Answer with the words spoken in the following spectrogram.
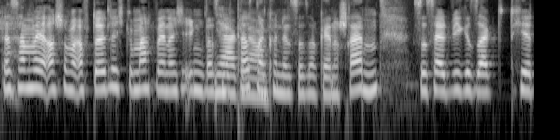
das haben wir ja auch schon mal oft deutlich gemacht. Wenn euch irgendwas nicht passt, genau. dann könnt ihr uns das auch gerne schreiben. Es ist halt, wie gesagt, hier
